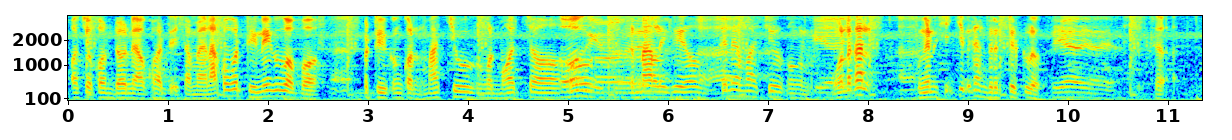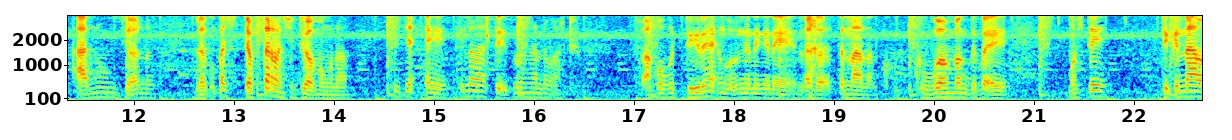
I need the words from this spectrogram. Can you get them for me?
ojo kondone aku adik sampean. Aku wedine ku apa? Wedi kongkon maju, kongkon maca. Oh, gitu. Kenal iki yo. Kene maju kongkon. Iya, Ngono iya. kan Heeh. bengen sicil kan dredeg lho. iya iya iya anu jono. Lah aku pas daftar langsung diomongno. Cicak eh kilo adikku ngono aduh. Aku wedi rek engko ngene-ngene. Lah kok tenanan. Gu- Gua bang tebake. Mesti dikenal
